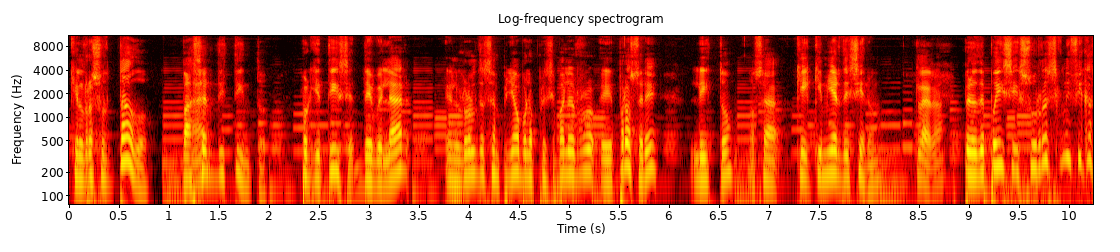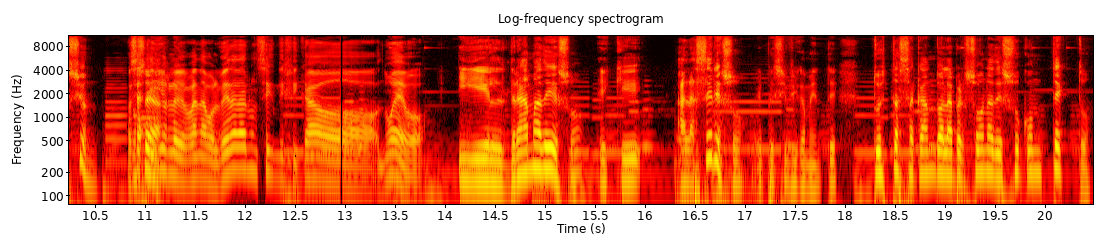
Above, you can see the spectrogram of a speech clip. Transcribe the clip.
que el resultado va a ¿Ah? ser distinto. Porque te dice, develar el rol desempeñado por los principales eh, próceres, listo. O sea, ¿qué, qué mierda hicieron? Claro. Pero después dice, su resignificación. O sea, ellos le van a volver a dar un significado nuevo. Y el drama de eso es que al hacer eso específicamente, tú estás sacando a la persona de su contexto.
